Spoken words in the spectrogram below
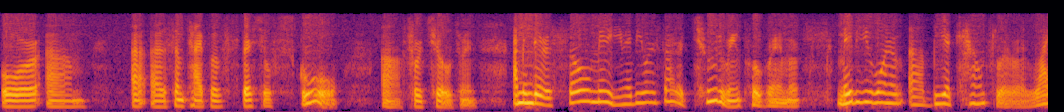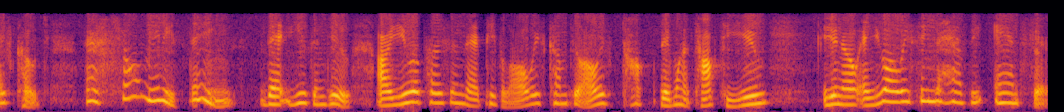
or um, uh, uh, some type of special school uh, for children. I mean, there are so many. Maybe you want to start a tutoring program, or maybe you want to uh, be a counselor or a life coach. There are so many things that you can do. Are you a person that people always come to, always talk? They want to talk to you, you know, and you always seem to have the answer.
